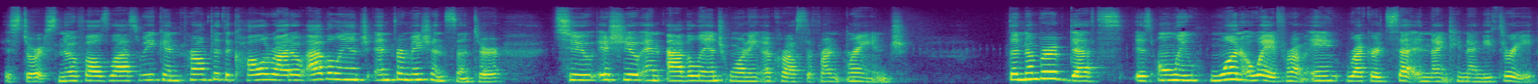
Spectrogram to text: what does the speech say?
Historic snowfalls last weekend prompted the Colorado Avalanche Information Center to issue an avalanche warning across the Front Range. The number of deaths is only one away from a record set in 1993,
